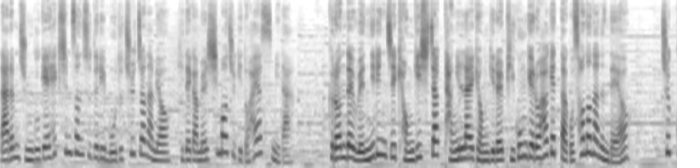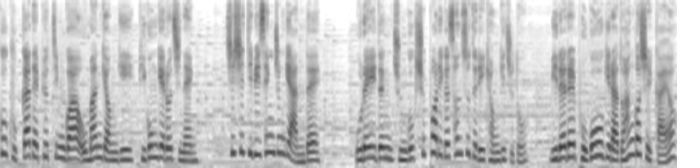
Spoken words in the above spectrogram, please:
나름 중국의 핵심 선수들이 모두 출전하며 기대감을 심어주기도 하였습니다. 그런데 웬일인지 경기 시작 당일날 경기를 비공개로 하겠다고 선언하는데요. 축구 국가대표팀과 오만 경기 비공개로 진행, CCTV 생중계 안 돼, 우레이 등 중국 슈퍼리그 선수들이 경기 주도, 미래를 보고 오기라도 한 것일까요?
